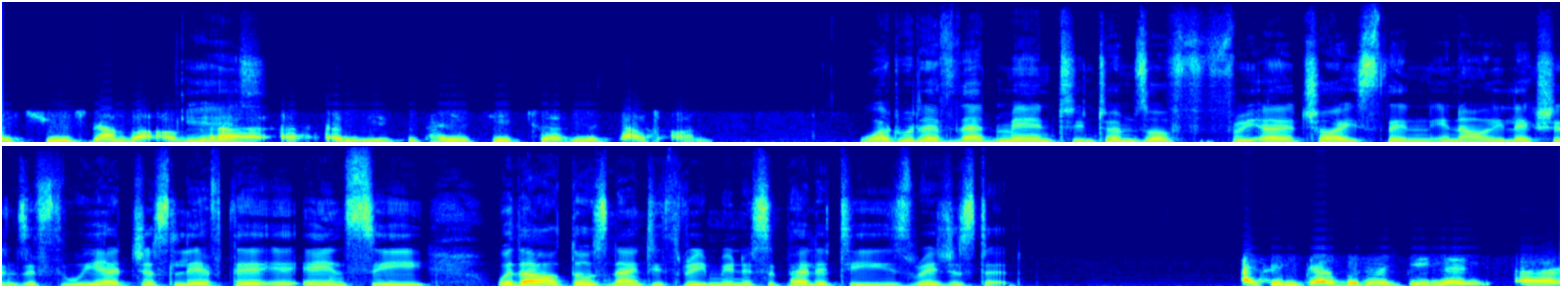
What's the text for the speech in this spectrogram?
a, huge number of yes. uh, uh, municipalities to have missed out on. What would have that meant in terms of free uh, choice then in our elections if we had just left the ANC without those 93 municipalities registered? I think that would have been an, uh,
